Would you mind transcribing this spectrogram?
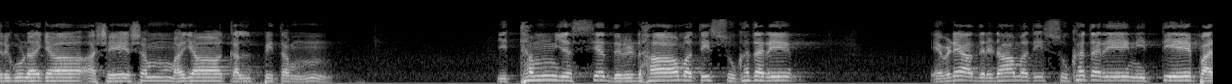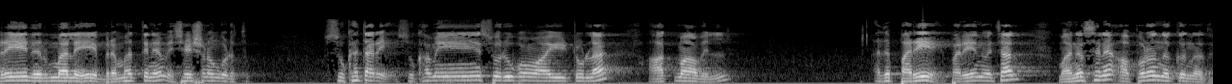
ത്രിഗുണയാ അശേഷം മയാ കൽപ്പിതം. ഇത്തം യസ്യ ദൃഢാമതി സുഖതരേ. എവിടെയാ ദൃഢാമതി സുഖതരേ നിത്യേ പരേ നിർമ്മലേ. ബ്രഹ്മത്തിന് വിശേഷണം കൊടുത്തു. സുഖതരേ സുഖമേ സ്വരൂപമായിട്ടുള്ള ആത്മാവിൽ അത് പരേ പരേന്ന് വെച്ചാൽ മനസ്സിന് അപ്പുറം നിൽക്കുന്നത്.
